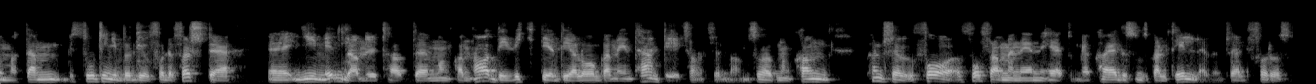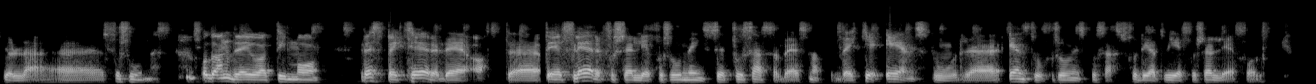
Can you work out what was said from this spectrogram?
om at de, Stortinget burde jo for det første eh, gi midler nå til at eh, man kan ha de viktige dialogene internt i samfunnene. Så at man kan kanskje få, få fram en enighet om ja, hva er det som skal til eventuelt for å skulle eh, forsones. Og Det andre er jo at de må respektere det at eh, det er flere forskjellige forsoningsprosesser det er snakk om. Det er ikke én stor, én stor forsoningsprosess fordi at vi er forskjellige folk.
